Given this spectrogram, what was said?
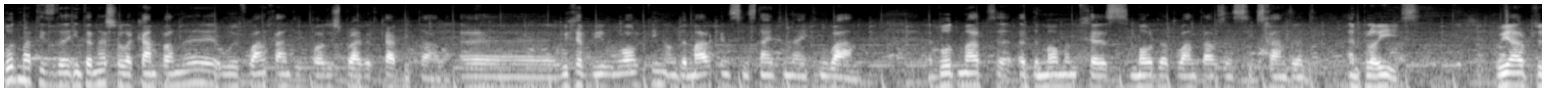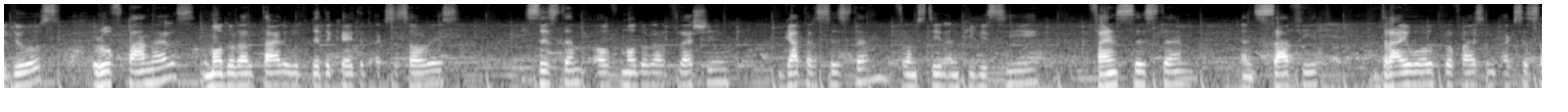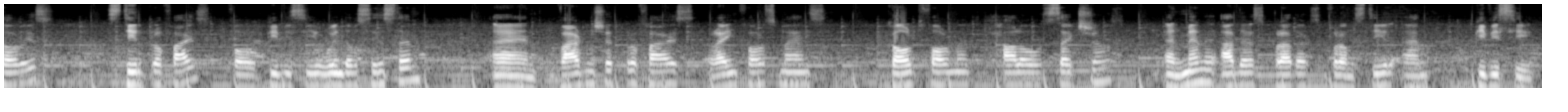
Budmat is the international company with 100 Polish private capital. Uh, we have been working on the market since 1991. Budmat uh, at the moment has more than 1,600 employees. We are produce roof panels, modular tile with dedicated accessories, system of modular flashing, gutter system from steel and PVC, fence system and soffit, drywall profiles and accessories, steel profiles for PVC window system, and varnished profiles, reinforcements, cold format, hollow sections, and many other products from steel and PVC.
